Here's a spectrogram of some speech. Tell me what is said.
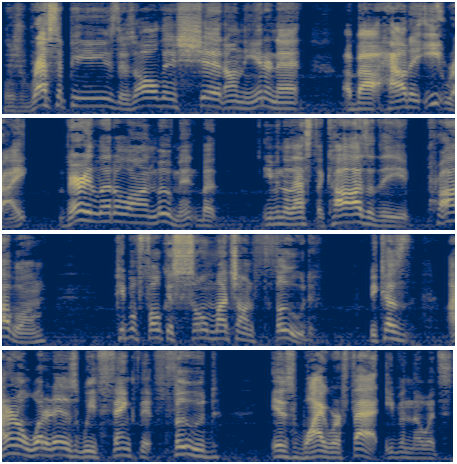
there's recipes, there's all this shit on the internet about how to eat right. Very little on movement, but even though that's the cause of the problem, people focus so much on food because I don't know what it is. We think that food is why we're fat, even though it's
